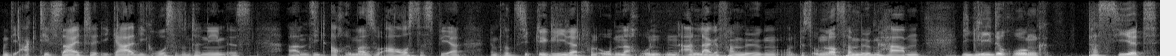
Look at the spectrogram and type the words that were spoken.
und die Aktivseite, egal wie groß das Unternehmen ist, ähm, sieht auch immer so aus, dass wir im Prinzip gegliedert von oben nach unten Anlagevermögen und bis Umlaufvermögen haben. Die Gliederung passiert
